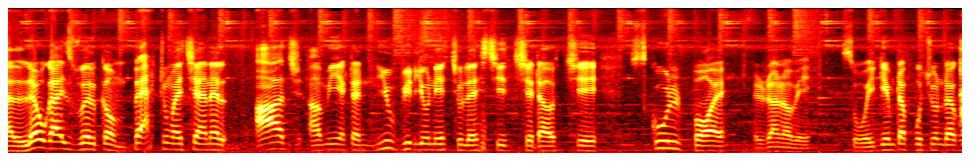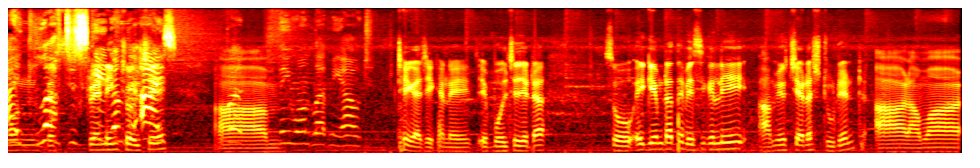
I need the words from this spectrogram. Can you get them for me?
Hello guys welcome back to my channel আজ আমি একটা নিউ ভিডিও নিয়ে চলে এসেছি যেটা হচ্ছে স্কুল বয় রানওয়ে সো এই গেমটা প্রচণ্ড এখন ট্রেন্ডিং চলছে। out. ঠিক আছে এখানে বলছে যেটা। সো এই গেমটাতে বেসিক্যালি আমি হচ্ছে একটা স্টুডেন্ট আর আমার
